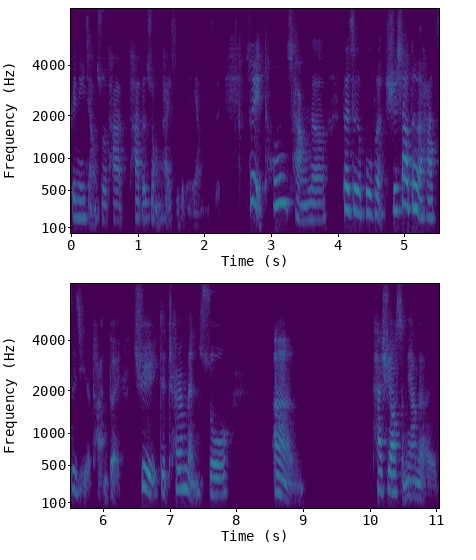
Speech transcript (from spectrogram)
跟你讲说他他的状态是怎么样子，所以通常呢，在这个部分，学校都有他自己的团队去 determine 说，嗯，他需要什么样的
